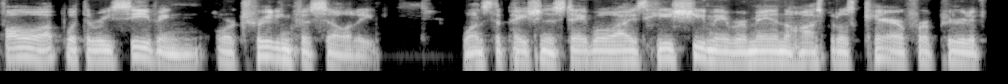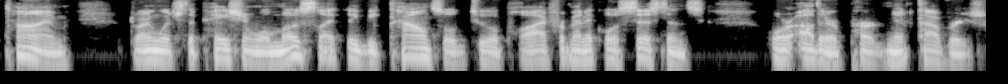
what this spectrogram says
Follow up with the receiving or treating facility. Once the patient is stabilized, he she may remain in the hospital's care for a period of time during which the patient will most likely be counseled to apply for medical assistance or other pertinent coverage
